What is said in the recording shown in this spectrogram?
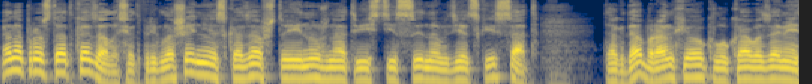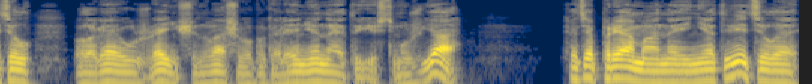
Она просто отказалась от приглашения, сказав, что ей нужно отвезти сына в детский сад. Тогда Бранхиок лукаво заметил, «Полагаю, у женщин вашего поколения на это есть мужья». Хотя прямо она и не ответила,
